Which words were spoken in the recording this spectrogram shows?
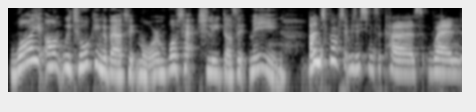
why aren't we talking about it more, and what actually does it mean? Antibiotic resistance occurs when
